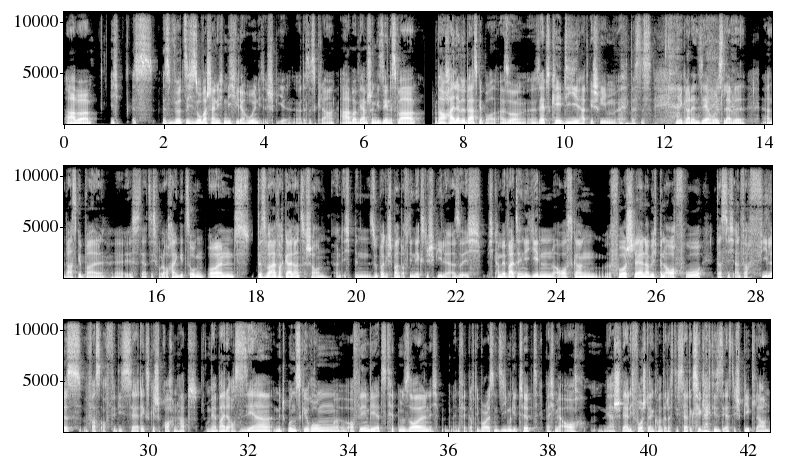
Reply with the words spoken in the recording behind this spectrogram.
Aber ich, es, es wird sich so wahrscheinlich nicht wiederholen, dieses Spiel. Ja, das ist klar. Aber wir haben schon gesehen, das war war auch High-Level-Basketball. Also äh, selbst KD hat geschrieben, dass es hier gerade ein sehr hohes Level an Basketball äh, ist. Der hat sich wohl auch reingezogen. Und das war einfach geil anzuschauen. Und ich bin super gespannt auf die nächsten Spiele. Also ich, ich kann mir weiterhin hier jeden Ausgang vorstellen, aber ich bin auch froh, dass sich einfach vieles, was auch für die Celtics gesprochen hat, und wir beide auch sehr mit uns gerungen, auf wen wir jetzt tippen sollen. Ich habe im Endeffekt auf die Warriors in sieben getippt, weil ich mir auch ja, schwerlich vorstellen konnte, dass die Celtics hier gleich dieses erste Spiel klauen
